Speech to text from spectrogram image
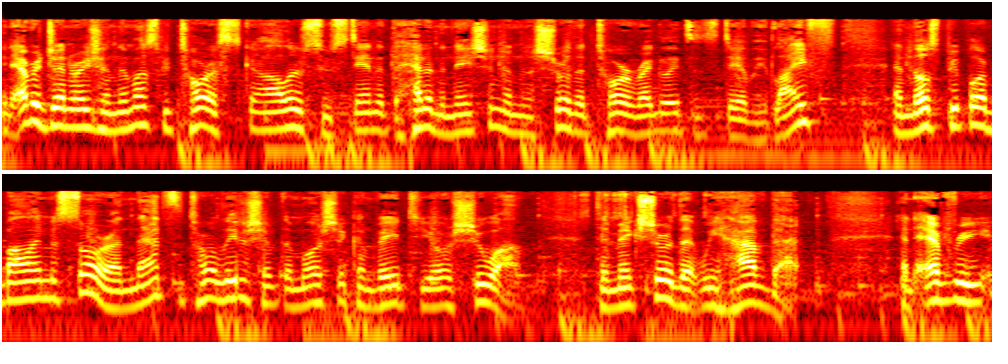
In every generation, there must be Torah scholars who stand at the head of the nation and ensure that Torah regulates its daily life. And those people are Baalei Masorah, and that's the Torah leadership that Moshe conveyed to Yoshua to make sure that we have that. And every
